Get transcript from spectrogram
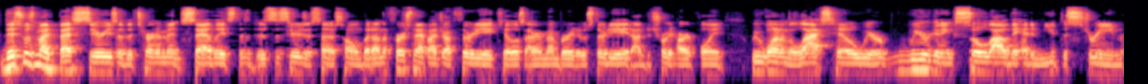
this was my best series of the tournament. Sadly, it's the, it's the series that sent us home. But on the first map, I dropped 38 kills. I remember it. It was 38 on Detroit Hardpoint. We won on the last hill. We were we were getting so loud they had to mute the stream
